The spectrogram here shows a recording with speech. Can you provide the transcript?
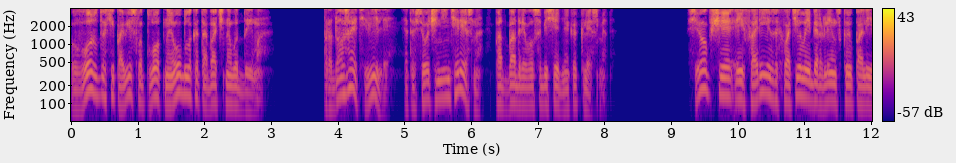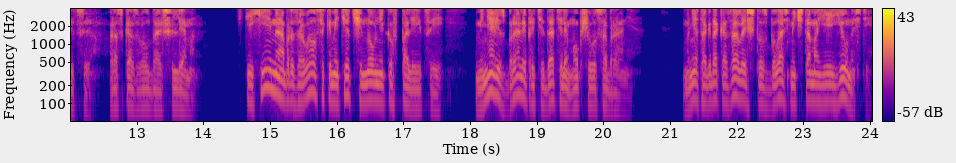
в воздухе повисло плотное облако табачного дыма. «Продолжайте, Вилли, это все очень интересно», — подбадривал собеседника Клесмет. «Всеобщая эйфория захватила и берлинскую полицию», — рассказывал дальше Лемон. «Стихийно образовался комитет чиновников полиции. Меня избрали председателем общего собрания. Мне тогда казалось, что сбылась мечта моей юности.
